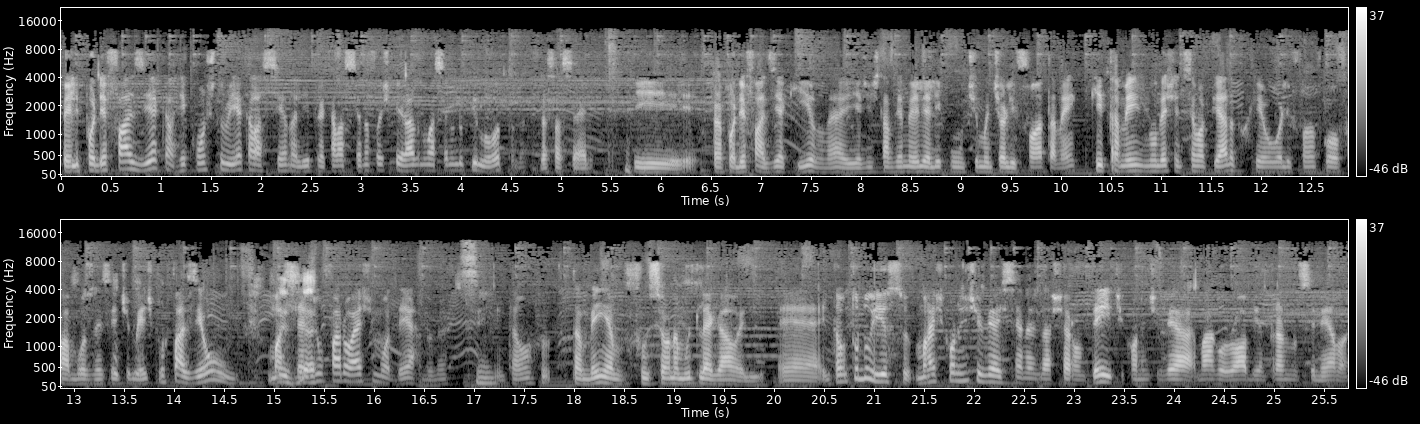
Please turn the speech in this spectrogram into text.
pra ele poder fazer aquela, reconstruir aquela cena ali, porque aquela cena foi inspirada numa cena do piloto né, dessa série. E para poder fazer aquilo, né? E a gente tá vendo ele ali com o Timothy Olyphant também, que também não deixa de ser uma piada, porque o Olifan ficou famoso recentemente por fazer um, uma pois série é. de um faroeste moderno, né? Sim. Então, também é, funciona muito legal ali. É, então, tudo isso. Mas quando a gente vê as cenas da Sharon Tate, quando a gente vê a Margot Robbie entrando no cinema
